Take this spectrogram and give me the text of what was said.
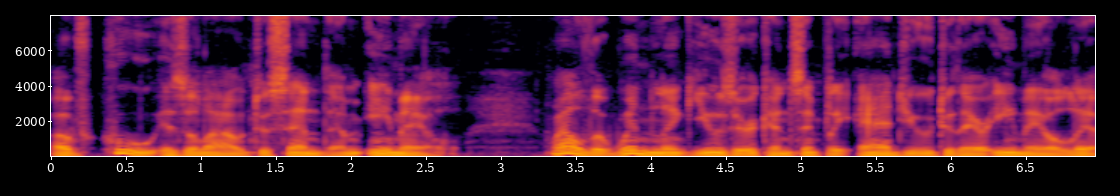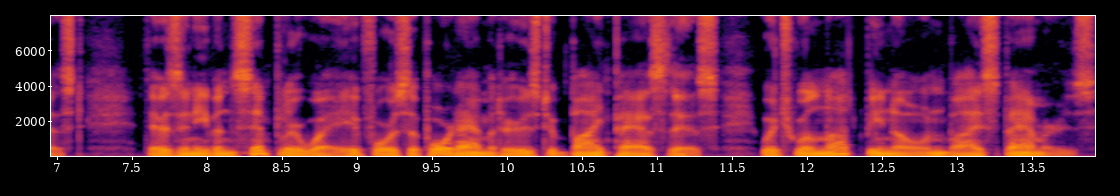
of who is allowed to send them email. While the WinLink user can simply add you to their email list, there's an even simpler way for support amateurs to bypass this, which will not be known by spammers.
